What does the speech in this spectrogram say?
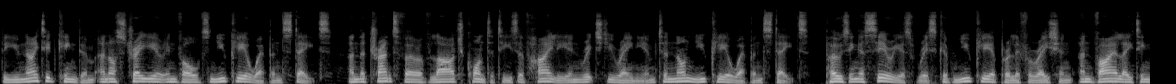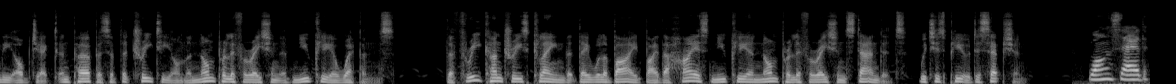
the United Kingdom and Australia involves nuclear weapon states, and the transfer of large quantities of highly enriched uranium to non-nuclear weapon states, posing a serious risk of nuclear proliferation and violating the object and purpose of the Treaty on the Non-Proliferation of Nuclear Weapons. The three countries claim that they will abide by the highest nuclear non-proliferation standards, which is pure deception. Wang said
